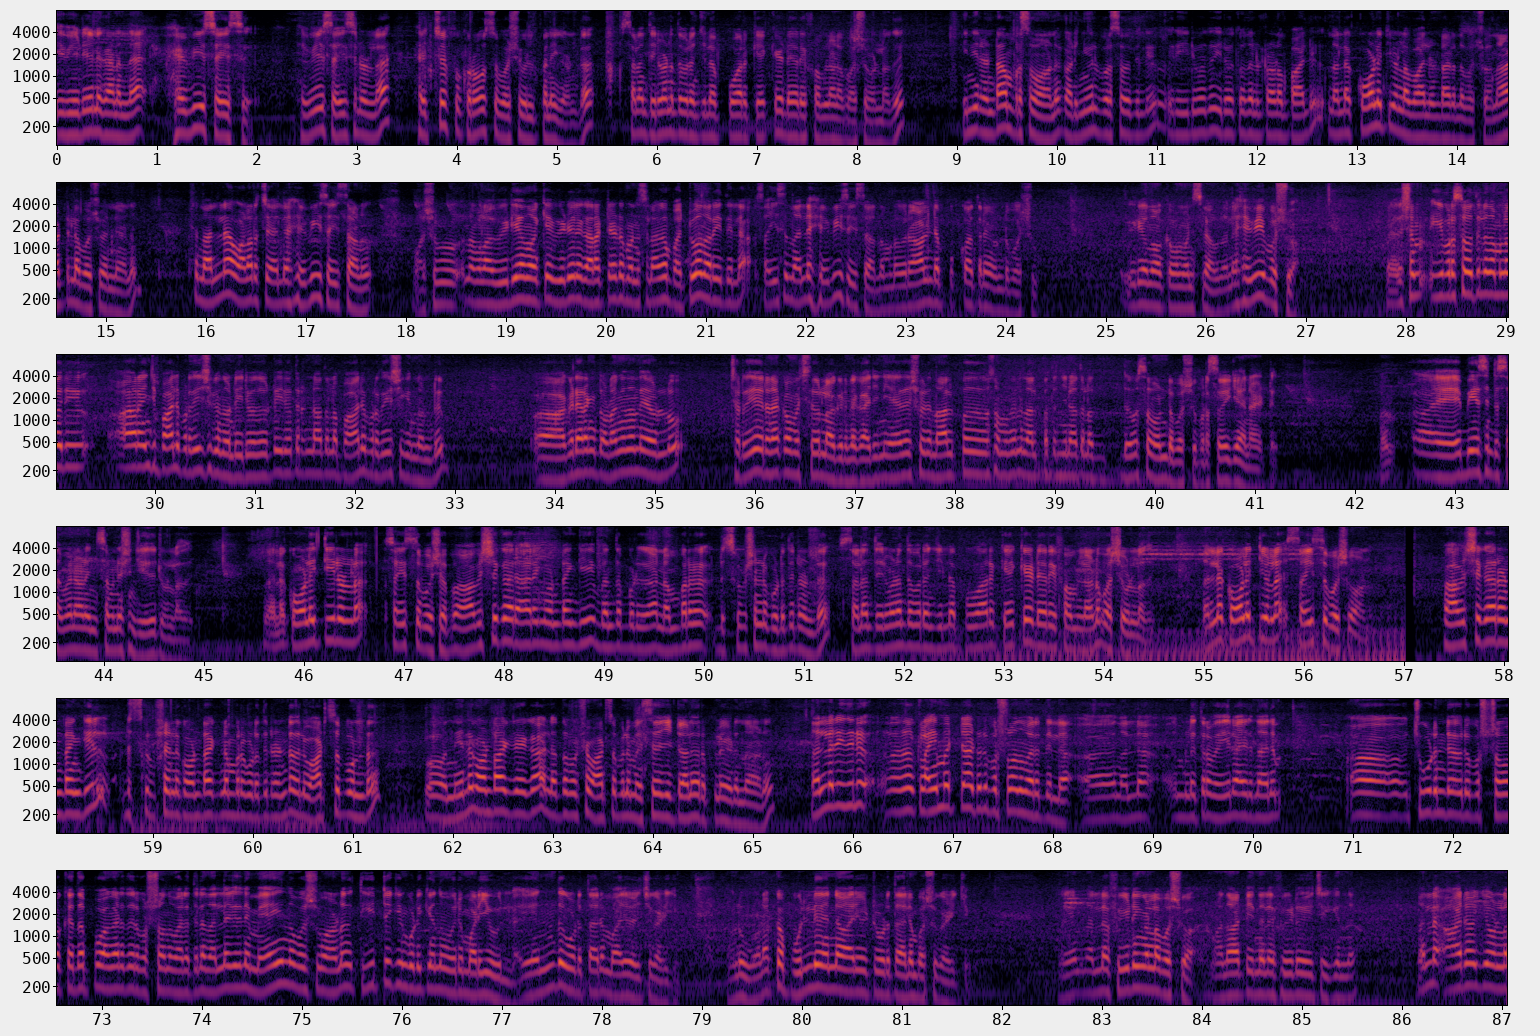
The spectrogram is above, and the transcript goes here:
ഈ വീഡിയോയിൽ കാണുന്ന ഹെവി സൈസ് ഹെവി സൈസിലുള്ള എച്ച് എഫ് ക്രോസ് പശു വിൽപ്പനയ്ക്കുണ്ട്. സ്ഥലം തിരുവനന്തപുരം ജില്ല പൂവാർ കെ കെ ഡയറി ഫാമിലാണ് പശു ഉള്ളത്. ഇനി രണ്ടാം പ്രസവമാണ്. കടിഞ്ഞൂൽ പ്രസവത്തിൽ ഒരു ഇരുപത് ഇരുപത്തൊന്ന് ലിറ്ററോളം പാൽ നല്ല ക്വാളിറ്റിയുള്ള പാലുണ്ടായിരുന്ന പശുവാണ് നാട്ടിലെ പശു തന്നെയാണ്. പക്ഷെ നല്ല വളർച്ച അല്ല ഹെവി സൈസാണ് പശു നമ്മൾ ആ വീഡിയോ നോക്കിയാൽ വീഡിയോയിൽ കറക്റ്റായിട്ട് മനസ്സിലാക്കാൻ പറ്റുമോ എന്നറിയത്തില്ല. സൈസ് നല്ല ഹെവി സൈസാണ് നമ്മുടെ ഒരാളിന്റെ പൊക്കം അത്രയും ഉണ്ട് പശു. വീഡിയോ നോക്കുമ്പോൾ മനസ്സിലാവും. നല്ല ഹെവി പശുവാണ് ഏകദേശം ഈ പ്രസവത്തിൽ നമ്മളൊരു ആ റേഞ്ച് പാൽ പ്രതീക്ഷിക്കുന്നുണ്ട്. ഇരുപത് തൊട്ട് ഇരുപത്തിരണ്ടിനകത്തുള്ള പാൽ പ്രതീക്ഷിക്കുന്നുണ്ട്. അകിട് ഇറങ്ങി തുടങ്ങുന്നതേ ഉള്ളൂ. ചെറിയൊരു വെച്ചതേ വെച്ചതുള്ള അകിടിന്റെ കാര്യം ഇനി ഏകദേശം ഒരു നാൽപ്പത് ദിവസം മുതൽ നാൽപ്പത്തഞ്ചിനകത്തുള്ള ദിവസമുണ്ട് പശു പ്രസവിക്കാനായിട്ട്. എ ബി എസിന്റെ സെമനാണ് ഇൻസമിനേഷൻ ചെയ്തിട്ടുള്ളത്. നല്ല ക്വാളിറ്റിയിലുള്ള സൈസ് പശു. അപ്പോൾ ആവശ്യക്കാരെങ്കിലും ഉണ്ടെങ്കിൽ ബന്ധപ്പെടുക. നമ്പർ ഡിസ്ക്രിപ്ഷനിൽ കൊടുത്തിട്ടുണ്ട്. സ്ഥലം തിരുവനന്തപുരം ജില്ല പൂവാർ കെ കെ ഡയറി ഫാമിലാണ് പശു ഉള്ളത്. നല്ല ക്വാളിറ്റിയുള്ള സൈസ് പശുവാണ്. അപ്പോൾ ആവശ്യക്കാരുണ്ടെങ്കിൽ ഡിസ്ക്രിപ്ഷനിൽ കോൺടാക്ട് നമ്പർ കൊടുത്തിട്ടുണ്ട്. അതിൽ വാട്സപ്പ് ഉണ്ട്. അപ്പോൾ ഒന്നിൽ കോൺടാക്ട് ചെയ്യുക അല്ലാത്ത പക്ഷം വാട്സപ്പിൽ മെസ്സേജ് ഇട്ടാൽ റിപ്ലൈ ഇടുന്നതാണ്. നല്ല രീതിയിൽ ക്ലൈമറ്റായിട്ടൊരു പ്രശ്നമൊന്നും വരത്തില്ല. നല്ല നമ്മൾ ഇത്ര വെയിലായിരുന്നാലും ചൂടിന്റെ ഒരു പ്രശ്നമോ കിതപ്പോ അങ്ങനത്തെ ഒരു പ്രശ്നമൊന്നും വരത്തില്ല. നല്ല രീതിയിൽ മേയുന്ന പശുവാണ് തീറ്റയ്ക്കും കുടിക്കുന്ന ഒരു മടിയുമില്ല എന്ത് കൊടുത്താലും വാരി കഴിച്ച് കഴിക്കും. നമ്മൾ ഉണക്ക പുല്ല് തന്നെ വാരി ഇട്ട് കൊടുത്താലും പശു കഴിക്കും. നല്ല ഫീഡിങ്ങുള്ള പശുവാണ് നമ്മുടെ നാട്ടിൽ നിന്നല്ലേ ഫീഡ് കഴിച്ചിരിക്കുന്നത് നല്ല ആരോഗ്യമുള്ള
